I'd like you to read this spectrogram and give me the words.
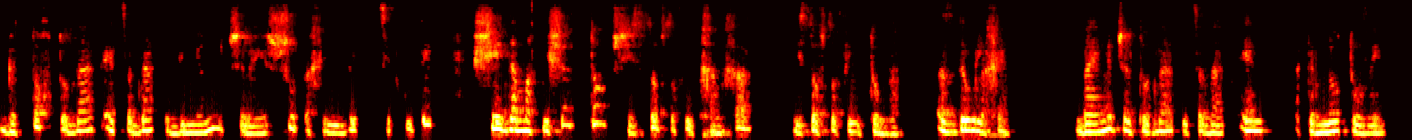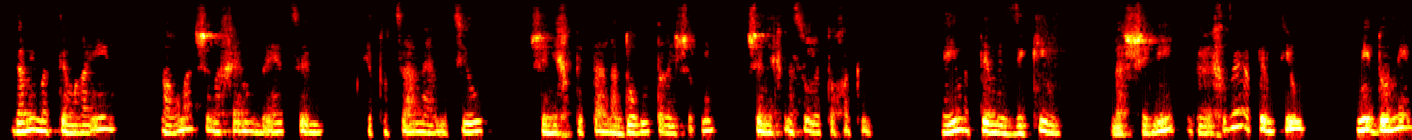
בתוך תודעת עץ הדת הדמיונית של הישות החיובית הצדקותית, שהיא גם מרגישה טוב שהיא סוף סוף התחנכה, היא סוף סוף היא טובה. אז דעו לכם, באמת של תודעת עץ הדת אין, אתם לא טובים. גם אם אתם רעים, הרומן שלכם הוא בעצם כתוצאה מהמציאות שנכפתה לדורות הראשונים שנכנסו לתוך הכלל. ואם אתם מזיקים לשני, דרך זה אתם תהיו נידונים.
